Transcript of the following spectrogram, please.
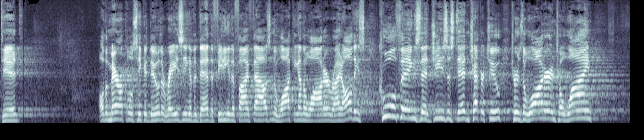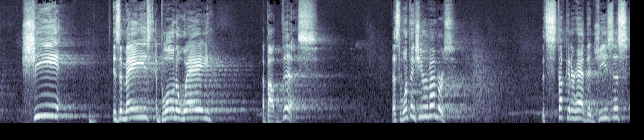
did, all the miracles he could do, the raising of the dead, the feeding of the 5,000, the walking on the water, right? All these cool things that Jesus did in chapter 2 turns the water into wine. She is amazed, blown away about this. That's the one thing she remembers. That's stuck in her head that Jesus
